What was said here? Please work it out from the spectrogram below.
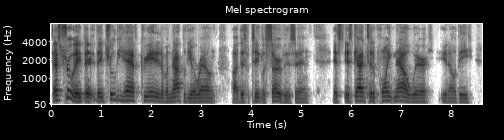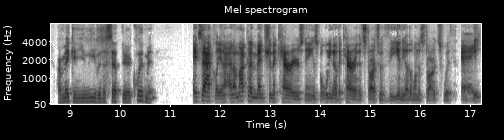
That's true. They, they, they truly have created a monopoly around uh, this particular service, and it's it's gotten to the point now where you know they are making you even accept their equipment. Exactly, and, I, and I'm not going to mention the carriers' names, but we know the carrier that starts with V and the other one that starts with A.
